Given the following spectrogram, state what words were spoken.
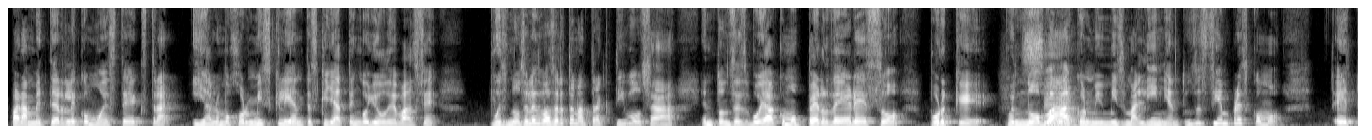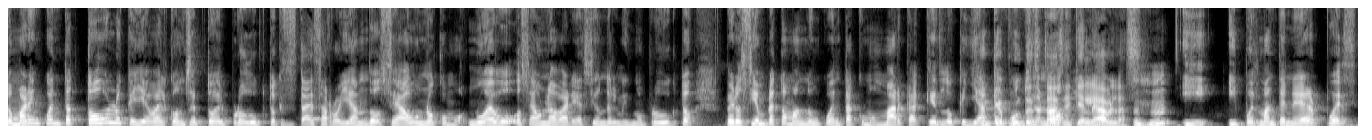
para meterle como este extra y a lo mejor mis clientes que ya tengo yo de base pues no se les va a hacer tan atractivo, o sea, entonces voy a como perder eso porque pues no va con mi misma línea. Entonces siempre es como eh, tomar en cuenta todo lo que lleva el concepto del producto que se está desarrollando, sea uno como nuevo o sea una variación del mismo producto, pero siempre tomando en cuenta como marca qué es lo que ya ¿En qué punto estás y a quién le hablas? y, y, pues mantener pues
